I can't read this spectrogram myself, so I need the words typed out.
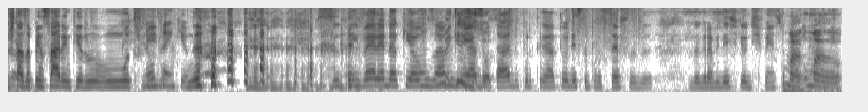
estás a pensar em ter um outro filho? Não, thank you. Se tiver, é daqui a uns anos é, é adotado, porque há todo esse processo de, de gravidez que eu dispenso. Uma, uma,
